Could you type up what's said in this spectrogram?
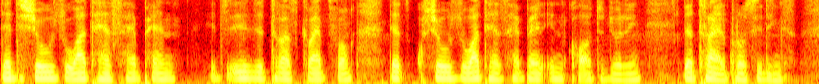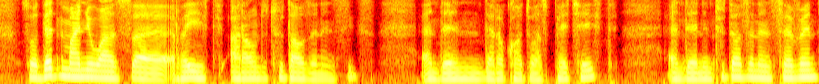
that shows what has happened. It's in the transcribed form that shows what has happened in court during the trial proceedings. So that money was uh, raised around 2006, and then the record was purchased, and then in 2007,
